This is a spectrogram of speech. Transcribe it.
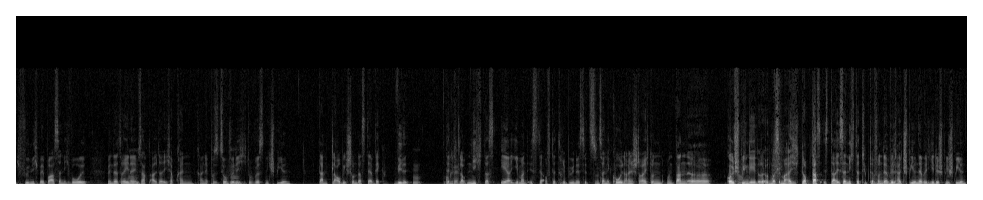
ich fühle mich bei Barca nicht wohl, wenn der Trainer mhm. ihm sagt, Alter, ich habe kein, keine Position für mhm. dich, du wirst nicht spielen, dann glaube ich schon, dass der weg will. Okay. Denn ich glaube nicht, dass er jemand ist, der auf der Tribüne sitzt und seine Kohlen einstreicht und, und dann äh, Golf spielen geht oder irgendwas immer. Ich glaube, das ist, da ist er nicht der Typ davon, der will halt spielen, der will jedes Spiel spielen.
